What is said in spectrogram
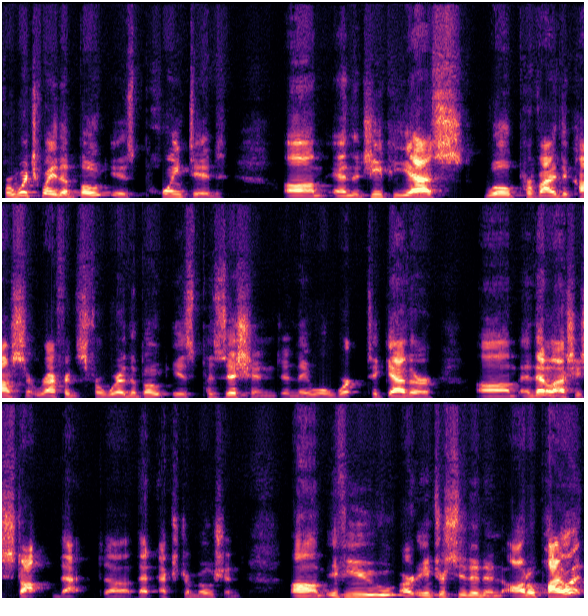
for which way the boat is pointed, um, and the GPS will provide the constant reference for where the boat is positioned, and they will work together, um, and that'll actually stop that uh, that extra motion. Um, if you are interested in an autopilot,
